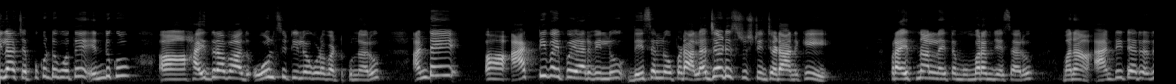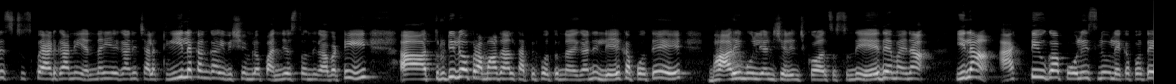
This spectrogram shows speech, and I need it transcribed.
ఇలా చెప్పుకుంటూ పోతే ఎందుకు హైదరాబాద్ ఓల్డ్ సిటీలో కూడా పట్టుకున్నారు. అంటే యాక్టివ్ అయిపోయారు వీళ్ళు. దేశం లోపల అలజడి సృష్టించడానికి ప్రయత్నాలను అయితే ముమ్మరం చేశారు. మన యాంటీ టెర్రరిస్ట్ స్క్వాడ్ కానీ ఎన్ఐఏ కానీ చాలా కీలకంగా ఈ విషయంలో పనిచేస్తుంది కాబట్టి ఆ త్రుటిలో ప్రమాదాలు తప్పిపోతున్నాయి కానీ లేకపోతే భారీ మూల్యాన్ని చెల్లించుకోవాల్సి వస్తుంది. ఏదేమైనా ఇలా యాక్టివ్గా పోలీసులు లేకపోతే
